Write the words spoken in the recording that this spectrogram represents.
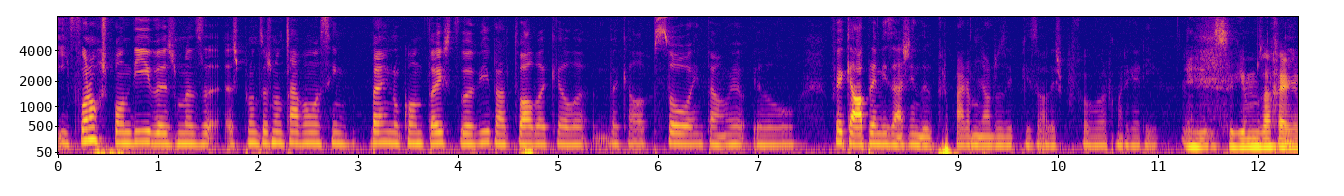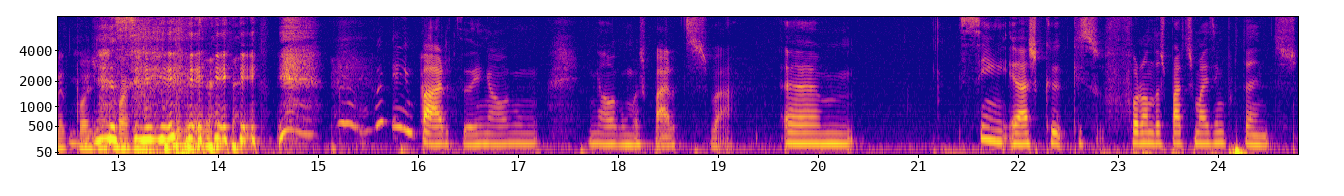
e, foram respondidas, mas as perguntas não estavam assim bem no contexto da vida atual daquela, daquela pessoa. Então eu, eu foi aquela aprendizagem de prepara melhor os episódios, por favor, Margarida. E seguimos a regra depois, não foi? Sim. em parte, em algum em algumas partes, vá. Um, sim, eu acho que, que isso foram das partes mais importantes.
